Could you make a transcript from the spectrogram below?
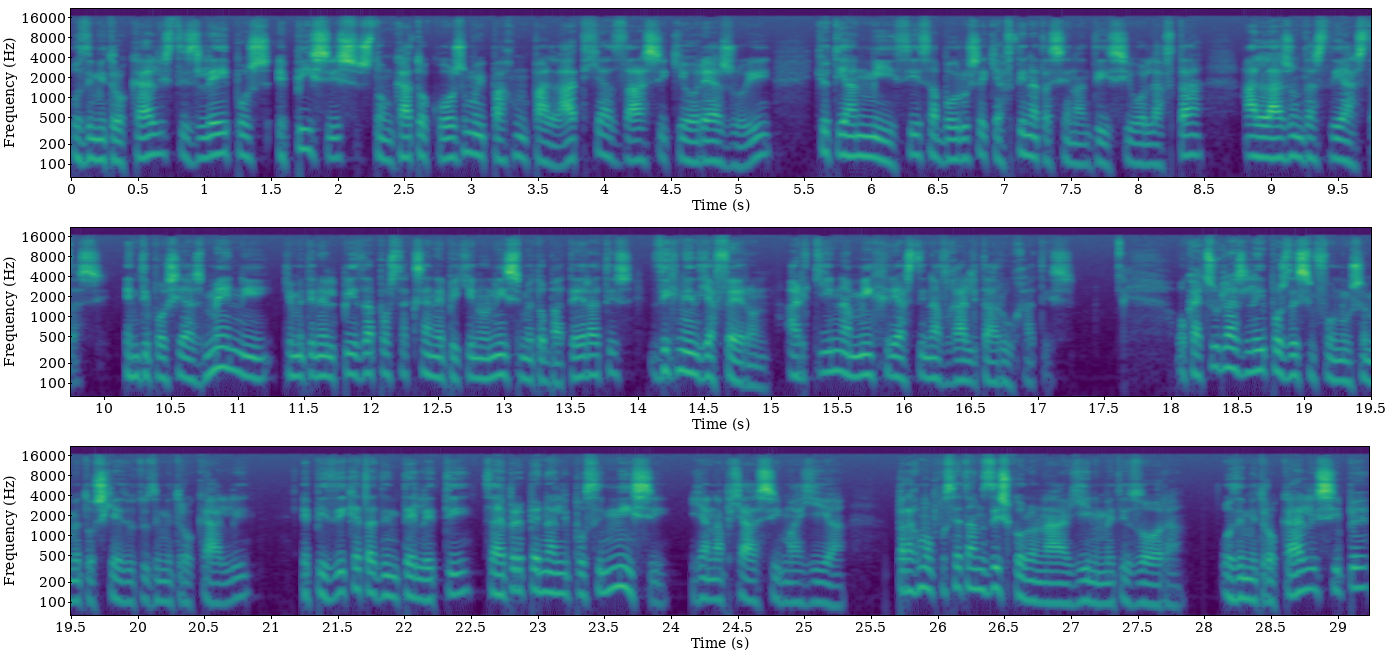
Ο Δημητροκάλης της λέει πως επίσης στον κάτω κόσμο υπάρχουν παλάτια, δάση και ωραία ζωή και ότι αν μοιηθεί θα μπορούσε και αυτή να τα συναντήσει όλα αυτά αλλάζοντας διάσταση. Εντυπωσιασμένη και με την ελπίδα πως θα ξαναεπικοινωνήσει με τον πατέρα της, δείχνει ενδιαφέρον, αρκεί να μην χρειαστεί να βγάλει τα ρούχα της. Ο Κατσούλας λέει πως δεν συμφωνούσε με το σχέδιο του Δημητροκάλη, επειδή κατά την τελετή θα έπρεπε να λιποθυμήσει για να πιάσει η μαγεία, πράγμα που θα ήταν δύσκολο να γίνει με τη δώρα. Ο Δημητροκάλης είπε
